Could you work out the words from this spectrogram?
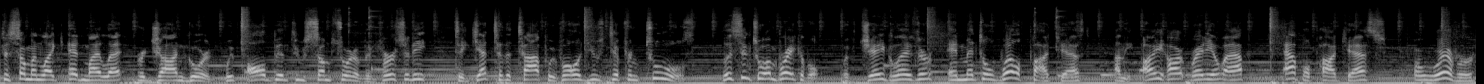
to someone like Ed Mylett or Jon Gordon. We've all been through some sort of adversity. To get to the top, we've all used different tools. Listen to Unbreakable with Jay Glazer and Mental Wealth Podcast on the iHeartRadio app, Apple Podcasts, or wherever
